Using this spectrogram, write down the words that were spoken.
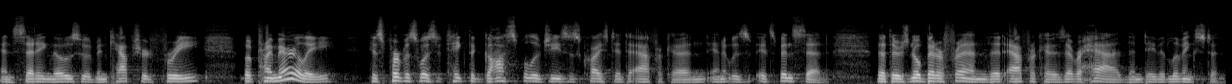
and setting those who had been captured free. But primarily, his purpose was to take the gospel of Jesus Christ into Africa, and, and it was, it's been said that there's no better friend that Africa has ever had than David Livingstone.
